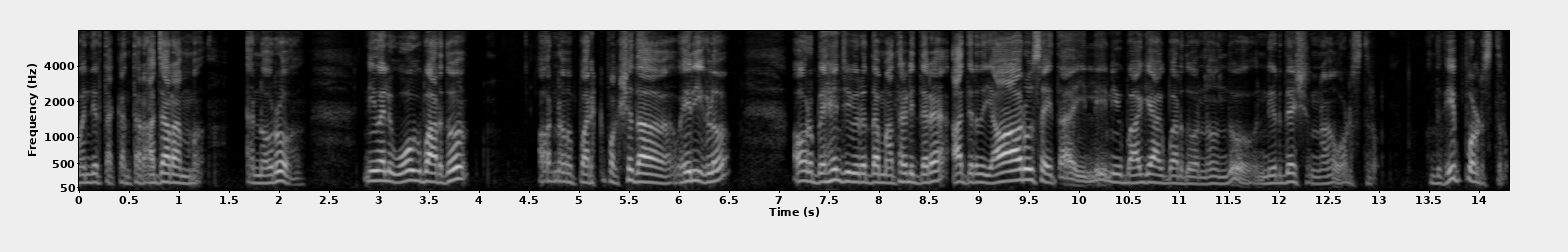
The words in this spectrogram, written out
ಬಂದಿರತಕ್ಕಂಥ ರಾಜಾರಾಮ್ ಅನ್ನೋರು, ನೀವಲ್ಲಿ ಹೋಗಬಾರ್ದು. ಅವ್ರನ್ನ ಪರ್ ಪಕ್ಷದ ವೈರಿಗಳು. ಅವರು ಬೆಹೆಂಜಿ ವಿರುದ್ಧ ಮಾತಾಡಿದ್ದಾರೆ. ಆದ್ದರಿಂದ ಯಾರೂ ಸಹಿತ ಇಲ್ಲಿ ನೀವು ಭಾಗಿಯಾಗಬಾರ್ದು ಅನ್ನೋ ಒಂದು ನಿರ್ದೇಶನ ಓಡಿಸಿದ್ರು ಒಂದು ವಿಪ್ ಓಡಿಸಿದ್ರು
